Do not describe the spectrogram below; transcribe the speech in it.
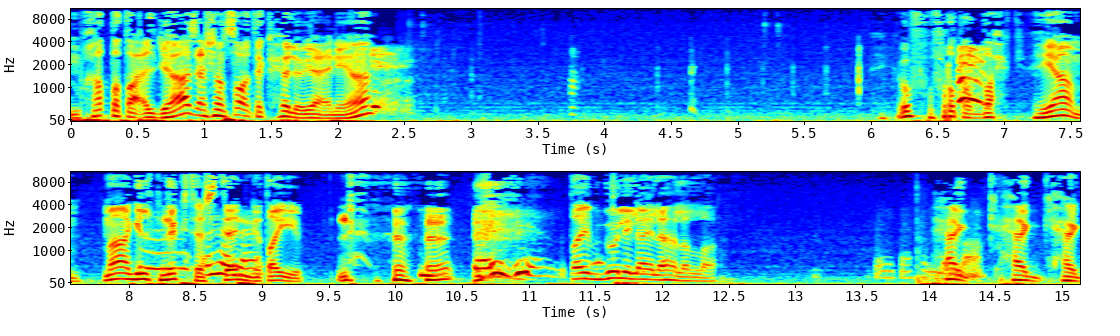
مخططة على الجهاز عشان صوتك حلو يعني ها؟ أوف فرط الضحك. هيام ما قلت نكتة استني طيب. طيب قولي لا إله إلا الله. حق حق حق.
